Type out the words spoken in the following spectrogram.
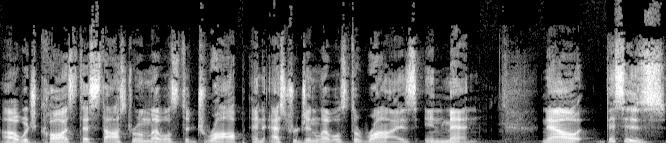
uh, which cause testosterone levels to drop and estrogen levels to rise in men. Now, this is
